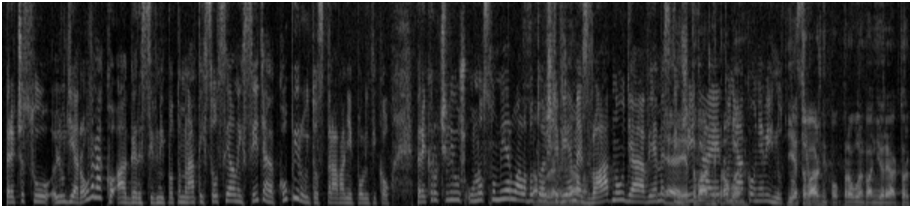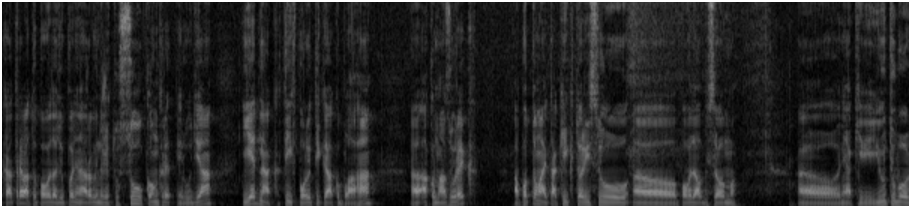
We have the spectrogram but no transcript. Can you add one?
prečo sú ľudia rovnako agresívni potom na tých sociálnych sieťach a kopírujú to správanie politikov. Prekročili už únosnú mieru, alebo Samozrejme, to ešte vieme zvládnuť a vieme Nie, s tým žiť a je to nejakou nevyhnutnosťou? Je to vážny po- problém, pani reaktorka. Treba to povedať úplne na rovinu, že tu sú konkrétni ľudia, jednak tí v politika ako Blaha, ako Mazurek, a potom aj takí, ktorí sú, povedal by som, nejaký YouTube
